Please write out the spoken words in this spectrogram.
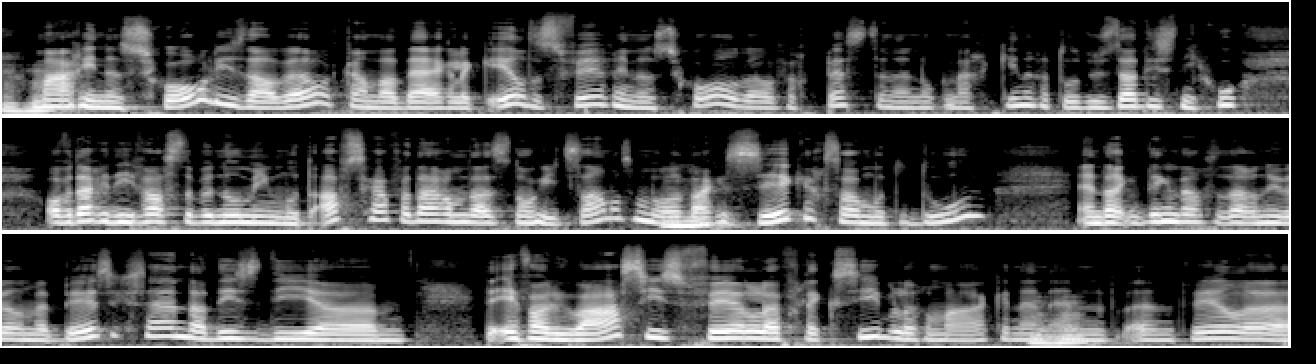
Mhm. Maar in een school is dat wel, kan dat eigenlijk heel de sfeer in een school wel verpesten en ook naar kinderen toe. Dus dat is niet goed. Of dat je die vaste benoeming moet afschaffen, daarom dat is nog iets anders. Maar wat Mhm. dat je zeker zou moeten doen, en dat, ik denk dat ze daar nu wel mee bezig zijn, dat is die, ehm, de evaluaties veel eh, flexibeler maken en, en, en veel, eh,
